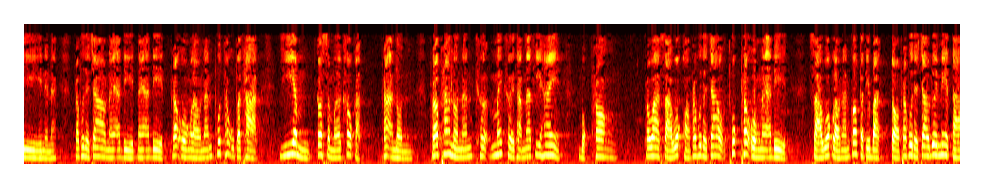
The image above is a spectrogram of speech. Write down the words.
ดีเนี่ยนะพระพุทธเจ้าในอดีตในอดีต พระองค์เหล่านั้นพุทธอุปถากเยี่ยมก็เสมอเข้ากับพระอนุนเพราะพระอนุนนั้นไม่เคยทำหน้าที่ให้บกพร่อง เพราะว่าสาวกของพระพุทธเจ้าทุกพระองค์ในอดีต สาวกเหล่านั้นก็ปฏิบัติต่อพระพุทธเจ้าด้วยเมตตา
